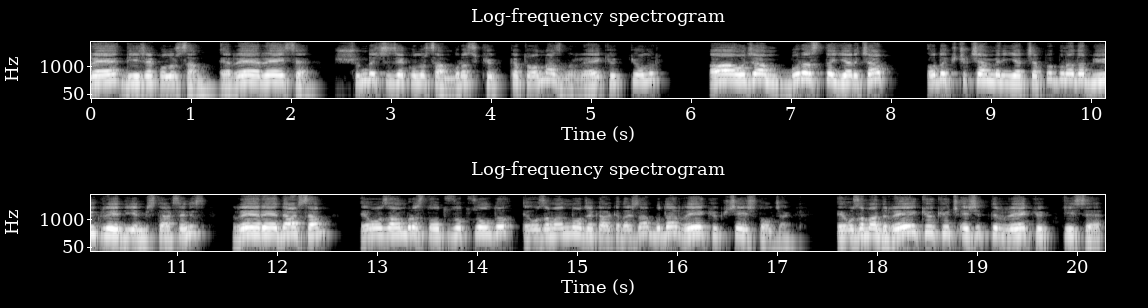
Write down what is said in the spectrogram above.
R diyecek olursam. E, R, R ise şunu da çizecek olursam burası kök katı olmaz mı? R kök 2 olur. Aa hocam burası da yarıçap. O da küçük çemberin yarıçapı. Buna da büyük R diyelim isterseniz. R, R dersem e o zaman burası da 30 30 oldu. E o zaman ne olacak arkadaşlar? Bu da R kök 3'e eşit olacak. E o zaman R kök 3 eşittir R kök 2 ise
